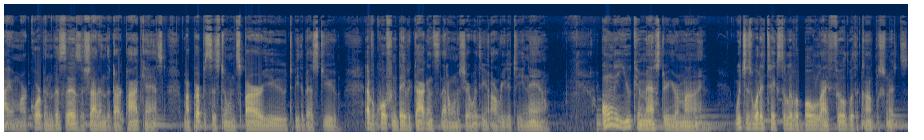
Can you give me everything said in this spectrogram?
I am Mark Corbin. This is a Shot in the Dark podcast. My purpose is to inspire you to be the best you. I have a quote from David Goggins that I want to share with you. I'll read it to you now. Only you can master your mind, which is what it takes to live a bold life filled with accomplishments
